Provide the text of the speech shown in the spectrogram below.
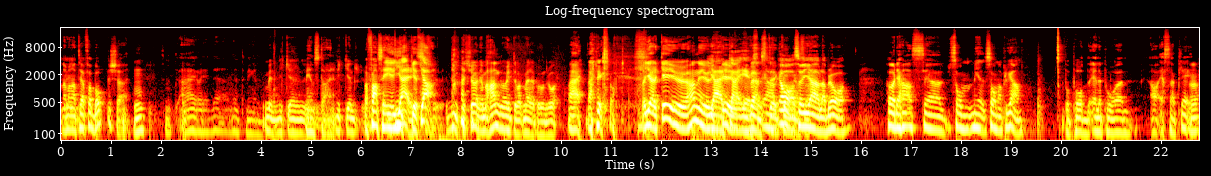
när man har träffat Boppers här. Mm. Som Nej, jag det är inte min... Men vilken... Min style. Vilken... Vad fan säger Jerka? Dikeskörning. Ja, men han har inte varit med där på hundra år. Nej, nej, det är klart. Ja, Jerka är ju... Han är ju Jerka är... vänsterkung. Ja, så alltså. jävla bra. Hörde hans eh, som, sommarprogram på podd, eller på eh, ja, SR Play. Ja.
